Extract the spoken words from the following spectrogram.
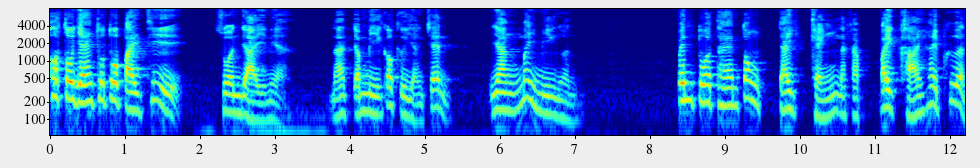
ข้อโต้แย้งทั่ว ๆ ไปที่ส่วนใหญ่เนี่ยนะจะมีก็คืออย่างเช่น ยังไม่มีเงิน เป็นตัวแทนต้องใจแข็งนะครับ ไปขายให้เพื่อน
